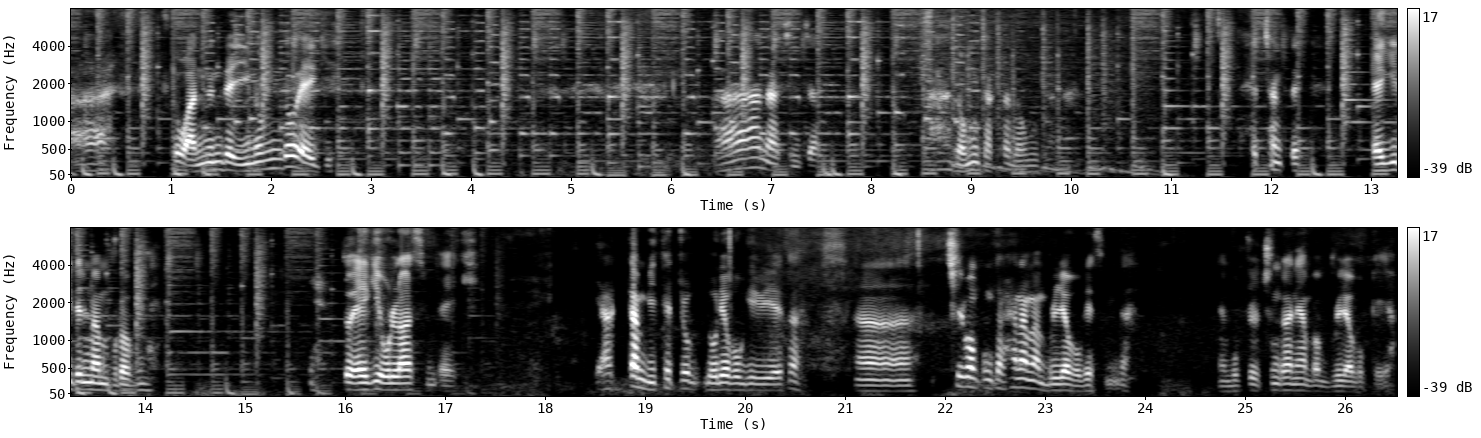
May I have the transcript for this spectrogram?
아, 또 왔는데 이놈도 애기. 아, 나 진짜. 아, 너무 작다, 너무 작아. 해창 때 애기들만 물어보네. 예, 또 애기 올라왔습니다, 애기. 약간 밑에 쪽 노려보기 위해서 어, 7번 뽕돌 하나만 물려보겠습니다. 네, 목줄 중간에 한번 물려볼게요.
